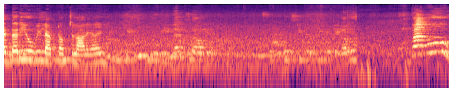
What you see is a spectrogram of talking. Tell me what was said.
ਇੱਧਰ ਹੀ ਉਹ ਵੀ ਲੈਪਟਾਪ ਚਲਾ ਰਿਹਾ ਹੈ ਬਾਬੂ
